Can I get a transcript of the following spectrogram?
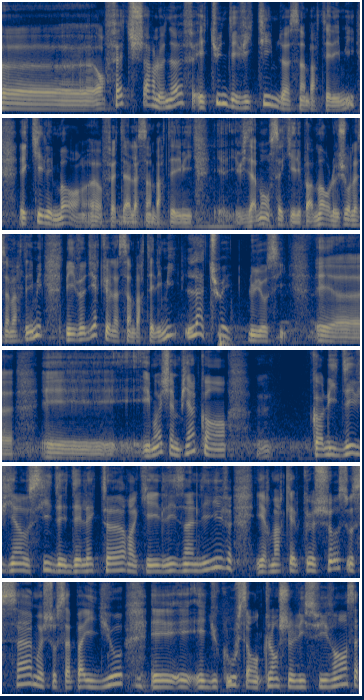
euh, en fait, Charles IX est une des victimes de la Saint-Barthélemy et qu'il est mort, euh, en fait, à la Saint-Barthélemy. Évidemment, on sait qu'il n'est pas mort le jour de la Saint-Barthélemy, mais il veut dire que la Saint-Barthélemy l'a tué, lui aussi. Et, et moi, j'aime bien quand quand l'idée vient aussi des, lecteurs qui lisent un livre, ils remarquent quelque chose ou ça, moi je trouve ça pas idiot, et, du coup ça enclenche le livre suivant, ça,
